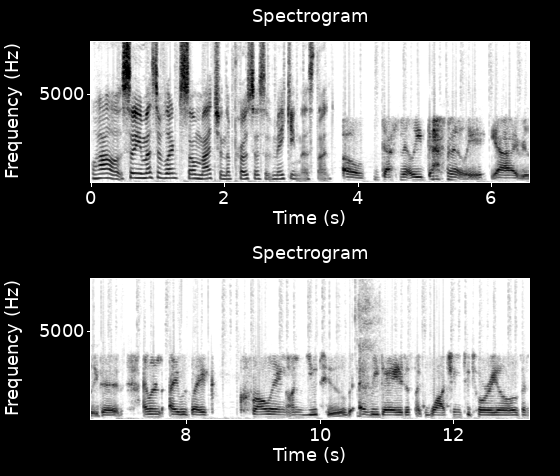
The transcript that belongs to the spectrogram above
Wow. So you must have learned so much in the process of making this then. oh, definitely, definitely. Yeah, I really did. I learned, I was like, crawling on YouTube every day, just like watching tutorials and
